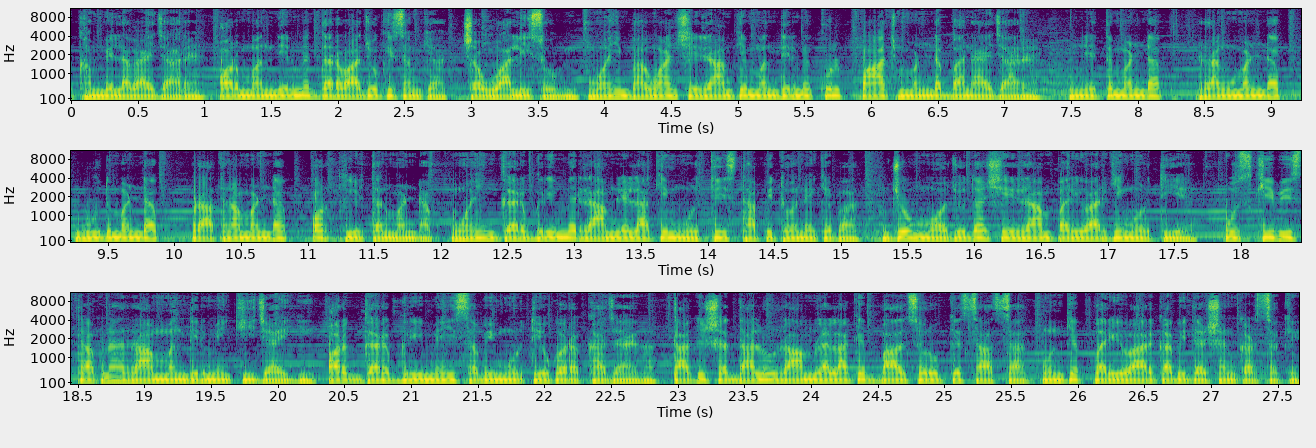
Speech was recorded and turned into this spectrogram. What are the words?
खंबे लगाए जा रहे हैं और मंदिर में दरवाजों की संख्या चौवालीस होगी। वहीं भगवान श्री राम के मंदिर में कुल पाँच मंडप बनाए जा रहे हैं। नृत्य मंडप, रंग मंडप बूद मंडप, प्रार्थना मंडप और कीर्तन मंडप। वहीं गर्भगृह में रामलीला की मूर्ति स्थापित होने के बाद जो मौजूदा श्री राम परिवार की मूर्ति है। उसकी भी स्थापना राम मंदिर में की जाएगी और गर्भगृह में ही सभी मूर्तियों को रखा जाएगा, ताकि श्रद्धालु रामलला के बाल स्वरूप के साथ साथ उनके परिवार का भी दर्शन कर सके।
